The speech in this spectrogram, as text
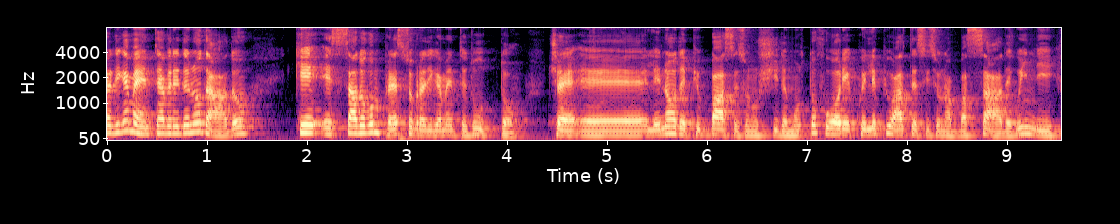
praticamente avrete notato che è stato compresso praticamente tutto. Cioè eh, le note più basse sono uscite molto fuori e quelle più alte si sono abbassate, quindi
